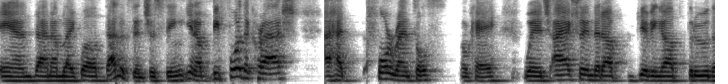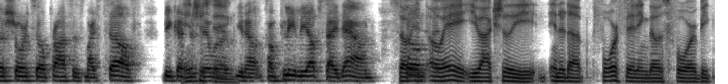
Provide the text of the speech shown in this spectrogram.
And then I'm like, well, that looks interesting. You know, before the crash, I had four rentals, okay, which I actually ended up giving up through the short sale process myself because they were, you know, completely upside down. So, so in 08, you actually ended up forfeiting those four be-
